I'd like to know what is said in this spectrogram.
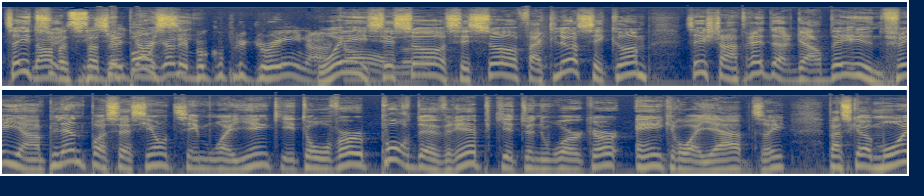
Tu sais, Non, tu- mais c'est pas aussi- est beaucoup plus green. oui, c'est ça, c'est ça. Fait que là, c'est comme, tu sais, je suis en train de regarder une fille en pleine possession de ses moyens qui est over pour de vrai puis qui est une worker incroyable, tu sais. Parce que moi,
